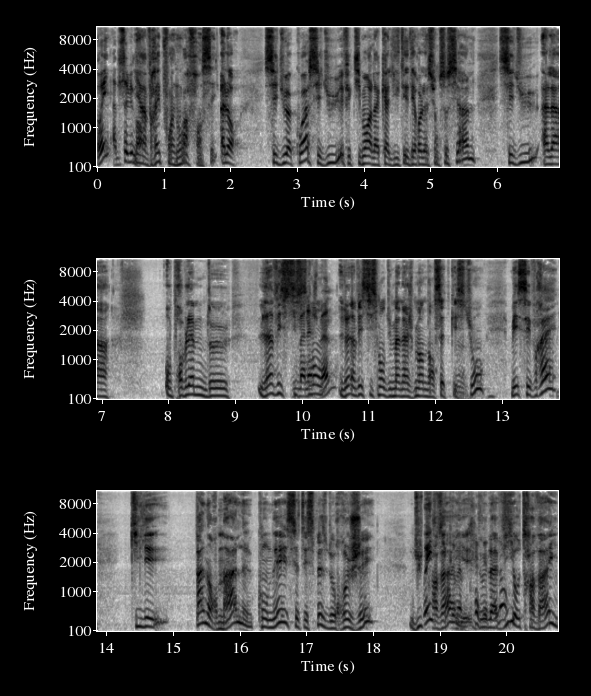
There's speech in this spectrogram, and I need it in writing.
Oui, absolument. Il y a un vrai point noir français. Alors, c'est dû à quoi? C'est dû effectivement à la qualité des relations sociales, c'est dû à la au problème de l'investissement l'investissement du management dans cette question, mmh. mais c'est vrai qu'il est pas normal qu'on ait cette espèce de rejet du travail, de la vie au travail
